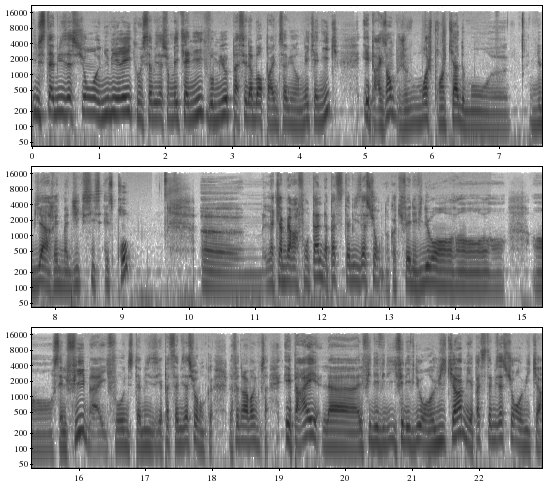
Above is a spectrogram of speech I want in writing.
une stabilisation numérique ou une stabilisation mécanique, vaut mieux passer d'abord par une stabilisation mécanique. Et par exemple, je, moi je prends le cas de mon euh, Nubia Red Magic 6S Pro. Euh, la caméra frontale n'a pas de stabilisation. Donc quand tu fais des vidéos en selfie, bah, il faut une stabilisation, il n'y a pas de stabilisation, donc la fait dans la comme ça. Et pareil, elle fait des, il fait des vidéos en 8K, mais il n'y a pas de stabilisation en 8K,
